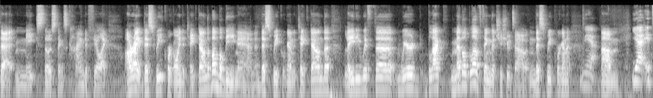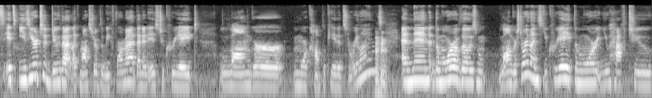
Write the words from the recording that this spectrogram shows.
that makes those things kind of feel like, all right, this week we're going to take down the Bumblebee Man, and this week we're going to take down the lady with the weird black metal glove thing that she shoots out, and this week we're gonna, Yeah. um, Yeah, it's it's easier to do that like monster of the week format than it is to create longer, more complicated storylines. mhm. And then the more of those longer storylines you create, the more you have to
